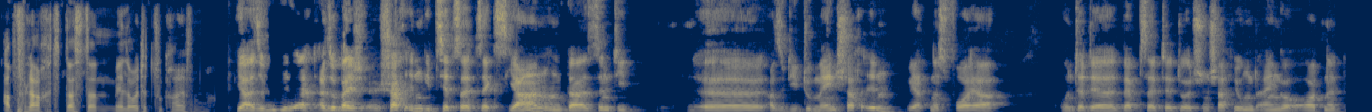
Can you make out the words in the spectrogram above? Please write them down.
abflacht, dass dann mehr Leute zugreifen? Ja, also wie gesagt, also bei Schachin gibt es jetzt seit sechs Jahren und da sind die, äh, also die Domain Schachin, wir hatten das vorher unter der Website der Deutschen Schachjugend eingeordnet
